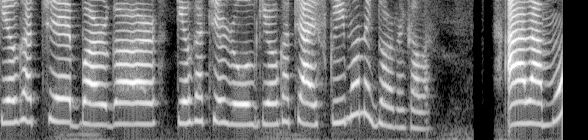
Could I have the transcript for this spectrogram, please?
কেউ খাচ্ছে বার্গার কেউ খাচ্ছে রোল কেউ খাচ্ছে আইসক্রিম অনেক ধরনের খাবার। আর আম্মু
